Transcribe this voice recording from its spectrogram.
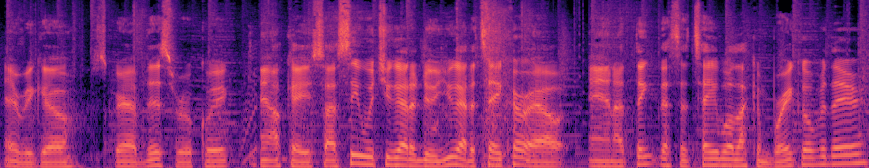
There we go. Let's grab this real quick. And, okay, so I see what you got to do. You got to take her out, and I think that's a table I can break over there.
